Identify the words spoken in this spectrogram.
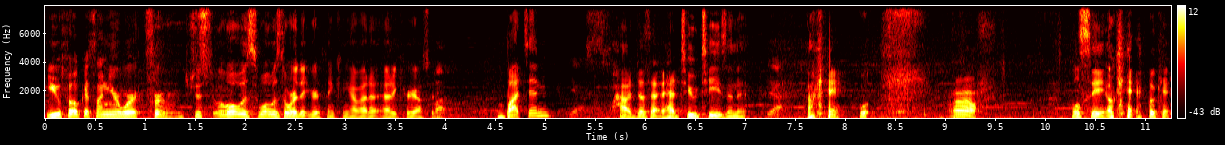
You focus on your work for just what was what was the word that you're thinking of out of, out of curiosity? Button. Button. Yes. Wow, it does that? It had two T's in it. Yeah. Okay. Well, oh, we'll see. Okay. Okay.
